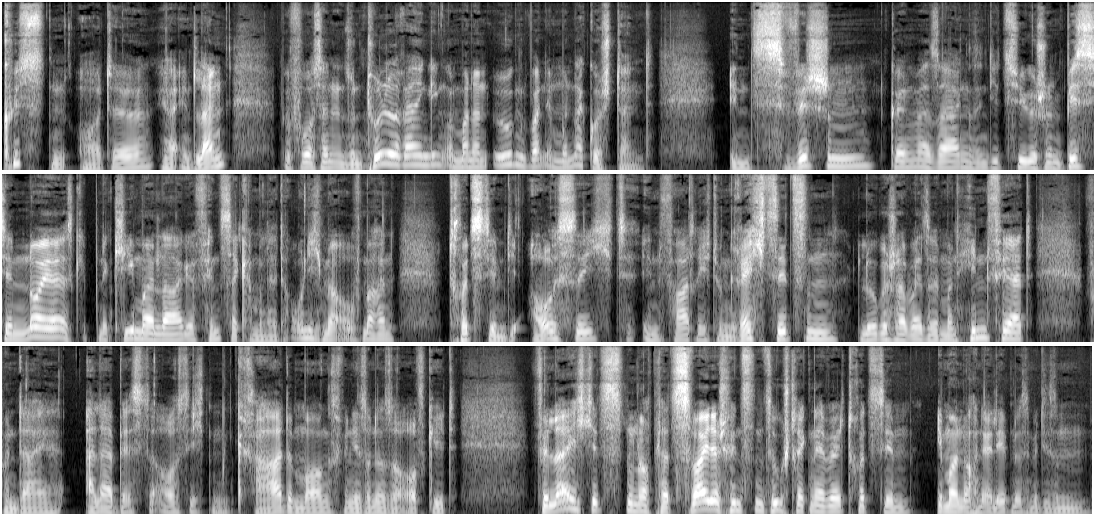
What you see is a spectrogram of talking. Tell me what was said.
Küstenorte ja, entlang, bevor es dann in so einen Tunnel reinging und man dann irgendwann in Monaco stand. Inzwischen können wir sagen, sind die Züge schon ein bisschen neuer. Es gibt eine Klimaanlage, Fenster kann man leider auch nicht mehr aufmachen. Trotzdem die Aussicht in Fahrtrichtung rechts sitzen, logischerweise, wenn man hinfährt. Von daher allerbeste Aussichten, gerade morgens, wenn die Sonne so aufgeht. Vielleicht jetzt nur noch Platz zwei der schönsten Zugstrecken der Welt, trotzdem immer noch ein Erlebnis mit diesem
